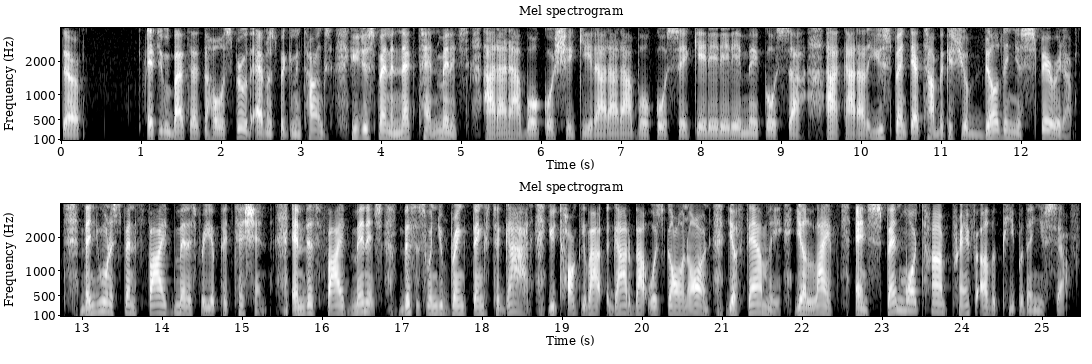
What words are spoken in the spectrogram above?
the if you've been baptized the Holy Spirit with evidence speaking in tongues, you just spend the next 10 minutes. You spent that time because you're building your spirit up. Then you want to spend five minutes for your petition. In this five minutes, this is when you bring things to God. You talk about God about what's going on, your family, your life, and spend more time praying for other people than yourself.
